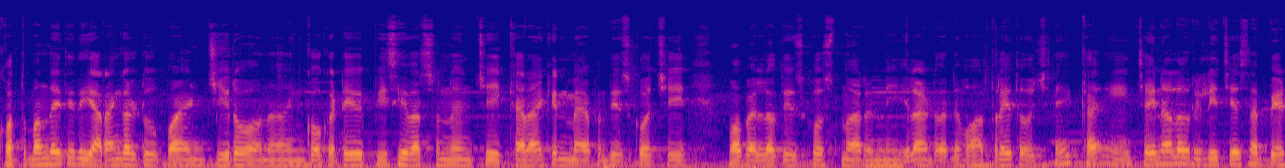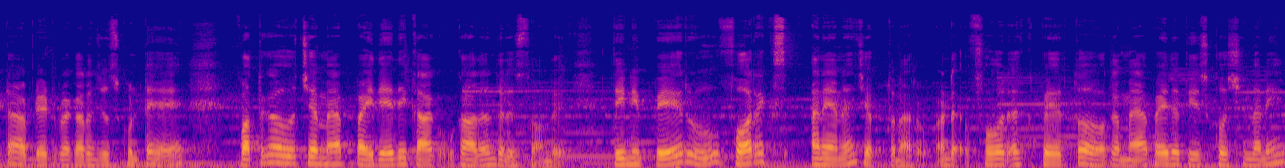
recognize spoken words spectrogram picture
కొంతమంది అయితే ఇది ఎరంగల్ టూ పాయింట్ జీరో అని ఇంకొకటి పీసీ వెర్షన్ నుంచి కెరాకిన్ మ్యాప్ని తీసుకొచ్చి మొబైల్లో తీసుకొస్తున్నారని ఇలాంటివన్నీ వార్తలు అయితే వచ్చినాయి. కానీ చైనాలో రిలీజ్ చేసిన బేటా అప్డేట్ ప్రకారం చూసుకుంటే కొత్తగా వచ్చే మ్యాప్ ఐదేది కాకు కాదని తెలుస్తోంది. దీని పేరు ఫోరెక్స్ అని అని చెప్తున్నారు. అంటే ఫోరెక్స్ పేరుతో ఒక మ్యాప్ అయితే తీసుకొచ్చిందని.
